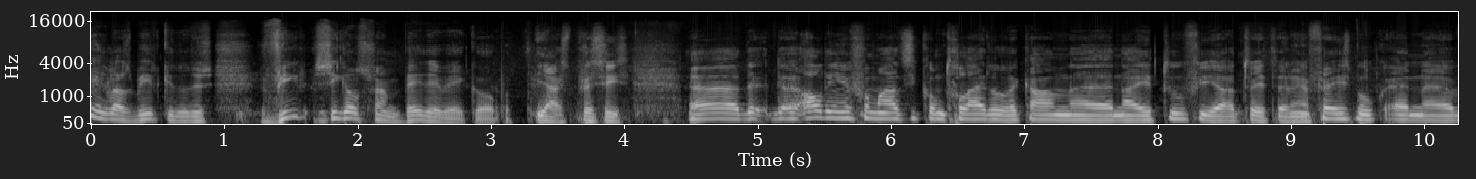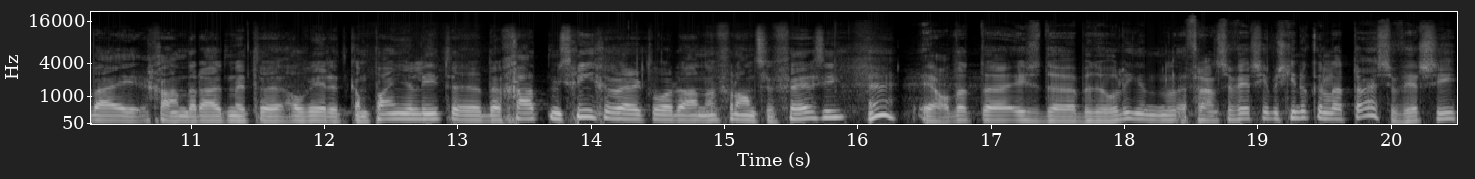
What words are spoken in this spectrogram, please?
één glas bier kunnen we dus vier singles van BDW kopen. Juist, precies. Eh, de, de, al die informatie komt geleidelijk aan naar je toe via Twitter en Facebook. En wij gaan eruit met alweer het campagnelied. Er gaat misschien gewerkt worden aan een Franse versie. Hè? Ja, dat is de bedoeling. Een Franse versie, misschien ook een Latijnse versie.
